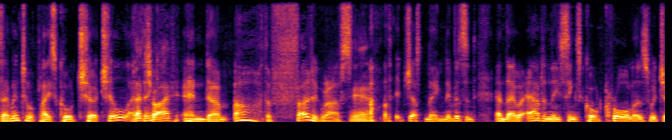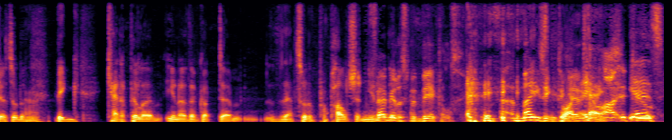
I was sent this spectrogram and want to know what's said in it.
they went to a place called Churchill, I That's think. right. And um, oh, the photographs! Yeah. oh, they're just magnificent. And they were out in these things called crawlers, which are sort of big caterpillar. You know, they've got um, that sort of propulsion. You know, that- Fabulous vehicles. Amazing to Like go tanks. uh, to Yes.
